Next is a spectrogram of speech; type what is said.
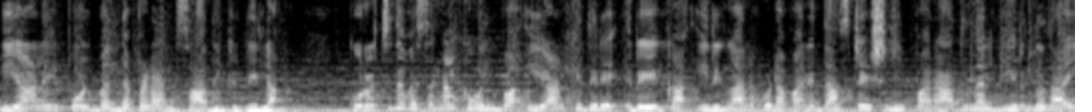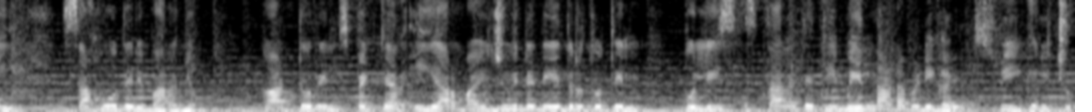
ഇയാളെ ഇപ്പോൾ ബന്ധപ്പെടാൻ സാധിക്കുന്നില്ല. കുറച്ചു ദിവസങ്ങൾക്ക് മുൻപ് ഇയാൾക്കെതിരെ രേഖ ഇരിങ്ങാലക്കുട വനിതാ സ്റ്റേഷനിൽ പരാതി നൽകിയിരുന്നതായി സഹോദരി പറഞ്ഞു. കാട്ടൂർ ഇൻസ്പെക്ടർ ഇ ആർ ബൈജുവിന്റെ നേതൃത്വത്തിൽ പോലീസ് സ്ഥലത്തെത്തി മേൽ നടപടികൾ സ്വീകരിച്ചു.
